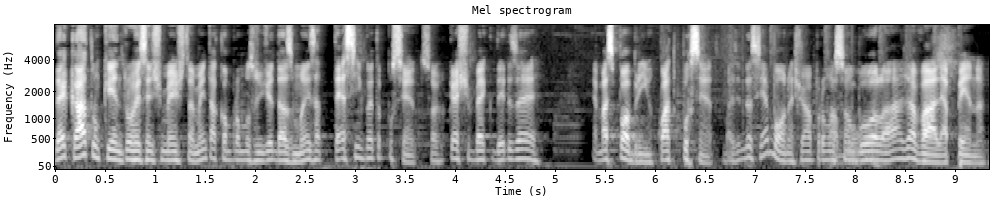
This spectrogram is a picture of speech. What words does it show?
Decathlon, que entrou recentemente também, tá com a promoção de Dia das Mães até 50%. Só que o cashback deles é, é mais pobrinho, 4%. Mas ainda assim é bom, né? Se tiver uma promoção bom. boa lá, já vale a pena.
